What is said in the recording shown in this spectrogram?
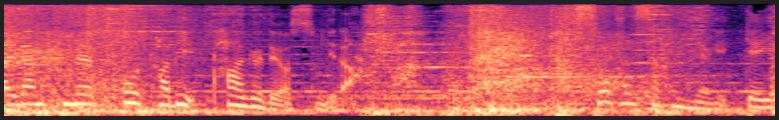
빨간 팀의 포탑이 파괴되었습니다. 소환사 한 명이 게임을.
